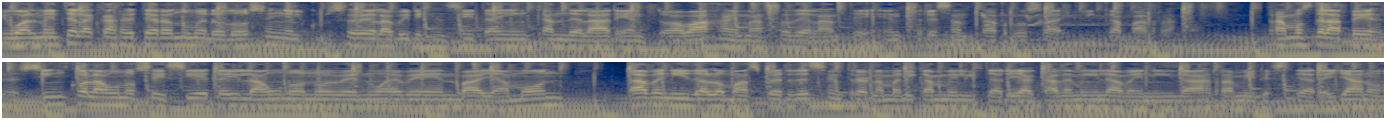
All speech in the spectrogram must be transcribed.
Igualmente la carretera número 2 en el cruce de la Virgencita y en Candelaria, en Toa Baja, y más adelante entre Santa Rosa y Caparra. Tramos de la PR5, la 167 y la 199 en Bayamón, la avenida Lomas Verdes entre la American Military Academy y la avenida Ramírez de Arellano,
